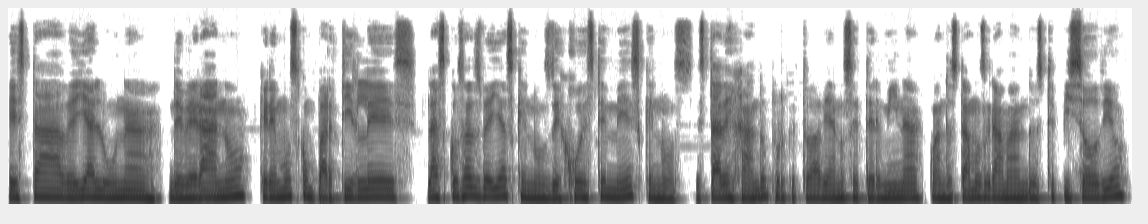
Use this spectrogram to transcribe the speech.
esta bella luna de verano, queremos compartirles las cosas bellas que nos dejó este mes, que nos está dejando, porque todavía no se termina cuando estamos grabando este episodio.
